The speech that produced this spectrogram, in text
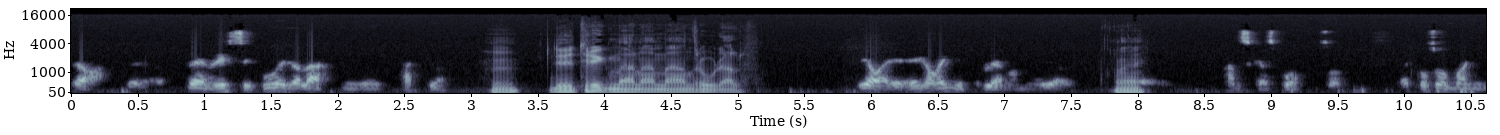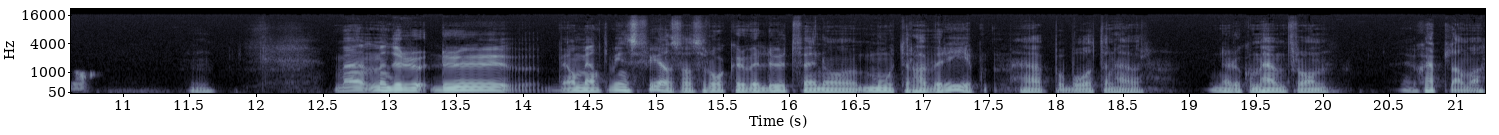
ja, det, er en risiko har lært meg å takle. Mm. Du är trygg med henne med andra ord Alf? Ja, jeg har ingen problemer med gjøre Nej. hanskar på så, etter så mange år. Men, men du, du, om jag inte minns fel så, så råkade du väl ut för något motorhaveri här på båten här när du kom hem från Shetland va?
